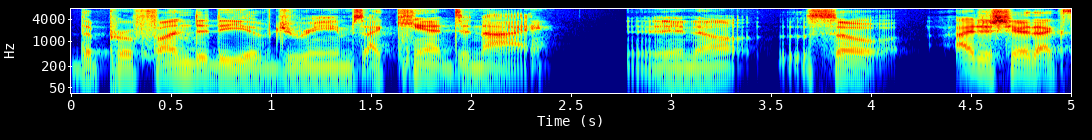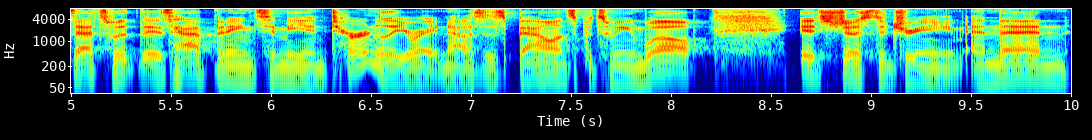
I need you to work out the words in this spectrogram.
the profundity of dreams, I can't deny, you know? So I just share that because that's what is happening to me internally right now is this balance between, well, it's just a dream. And then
